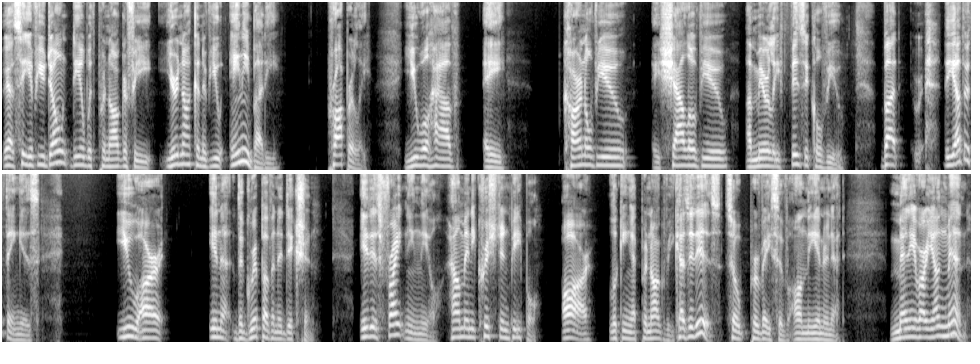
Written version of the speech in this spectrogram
Yeah, see, if you don't deal with pornography, you're not going to view anybody properly, you will have a carnal view, a shallow view, a merely physical view. But the other thing is, you are in a, the grip of an addiction. It is frightening, Neil, how many Christian people are looking at pornography because it is so pervasive on the internet. Many of our young men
